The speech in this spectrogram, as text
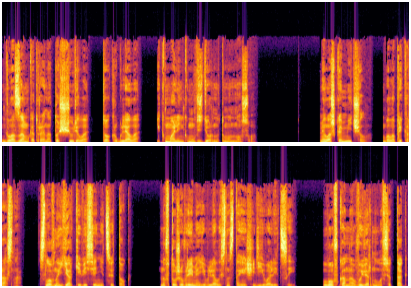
глазам, которые она то щурила, то округляла, и к маленькому вздернутому носу. Милашка Митчелл была прекрасна, словно яркий весенний цветок, но в то же время являлась настоящей дьяволицей. Ловко она вывернула все так,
